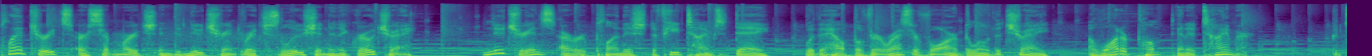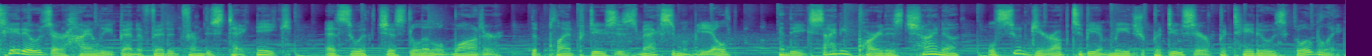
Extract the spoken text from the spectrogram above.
plant roots are submerged in the nutrient-rich solution in a grow tray. Nutrients are replenished a few times a day with the help of a reservoir below the tray, a water pump, and a timer. Potatoes are highly benefited from this technique, as with just a little water, the plant produces maximum yield, and the exciting part is China will soon gear up to be a major producer of potatoes globally.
